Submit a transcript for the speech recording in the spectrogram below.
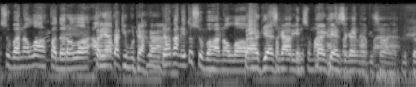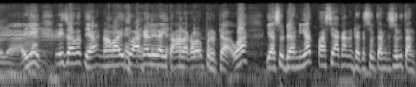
subhanallah, qadarullah, Allah ternyata dimudahkan memudahkan itu subhanallah. bahagia semakin sekali semangat, bahagia sekali semakin semakin apa. semangat betul lah ini ini catat ya nawa itu angel lillahi taala kalau berdakwah ya sudah niat pasti akan ada kesulitan-kesulitan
